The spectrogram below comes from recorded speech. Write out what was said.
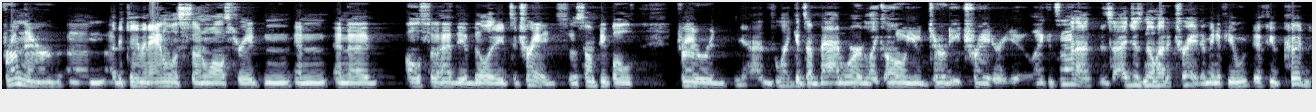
from there, um, I became an analyst on Wall Street, and and and I also had the ability to trade. So some people try to re- like it's a bad word like oh you dirty trader you. Like it's not a it's, i just know how to trade. I mean if you if you could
